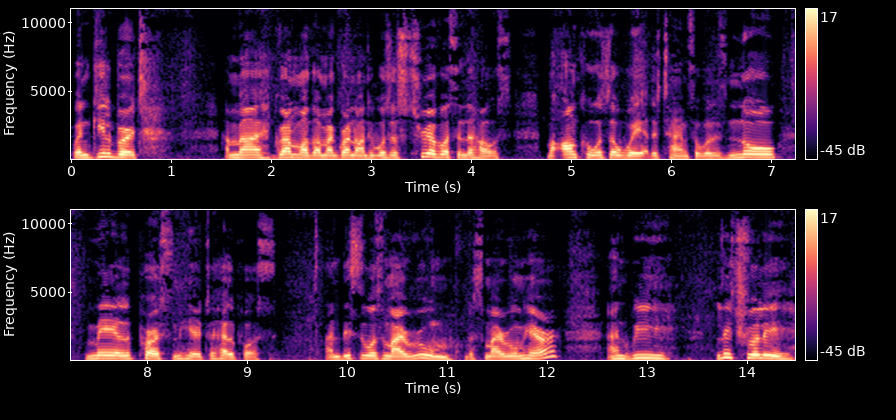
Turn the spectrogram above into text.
when Gilbert and my grandmother and my grandaunt, it was just three of us in the house. My uncle was away at the time, so there was no male person here to help us. And this was my room. That's my room here and we literally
